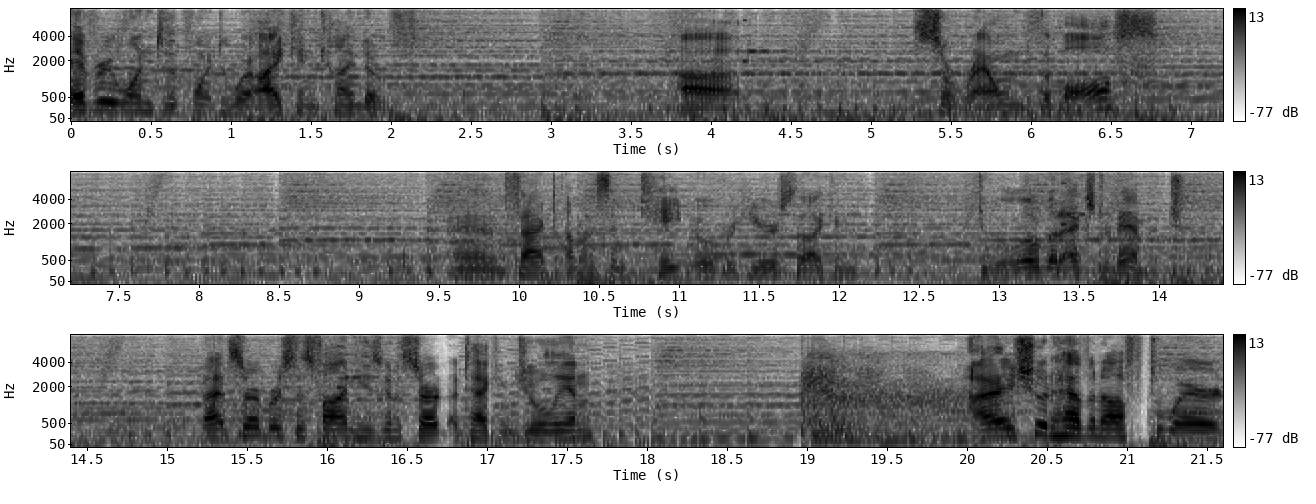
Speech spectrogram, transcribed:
everyone to the point to where I can kind of uh, surround the boss. And in fact, I'm going to send Kate over here so I can do a little bit extra damage. That Cerberus is fine. He's going to start attacking Julian. I should have enough to where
